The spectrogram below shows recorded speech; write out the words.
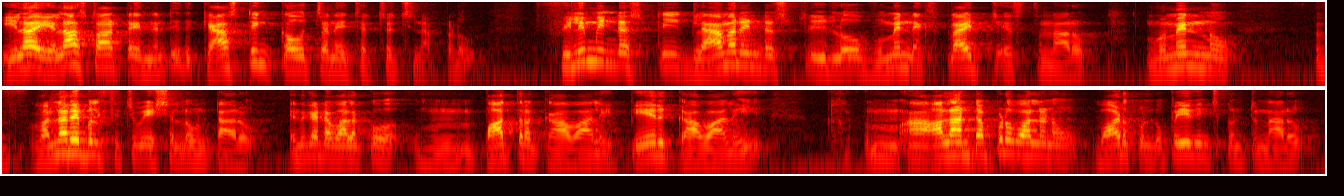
ఇలా ఎలా స్టార్ట్ అయిందంటే ఇది క్యాస్టింగ్ కౌచ్ అనే చర్చ వచ్చినప్పుడు ఫిలిం ఇండస్ట్రీ గ్లామర్ ఇండస్ట్రీలో ఉమెన్ ఎక్స్ప్లాయిట్ చేస్తున్నారు. ఉమెన్ వలరబుల్ సిచ్యువేషన్లో ఉంటారు. ఎందుకంటే వాళ్ళకు పాత్ర కావాలి పేరు కావాలి. అలాంటప్పుడు వాళ్ళను వాడుకుంటూ ఉపయోగించుకుంటున్నారు.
